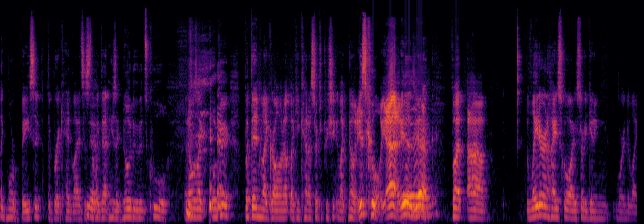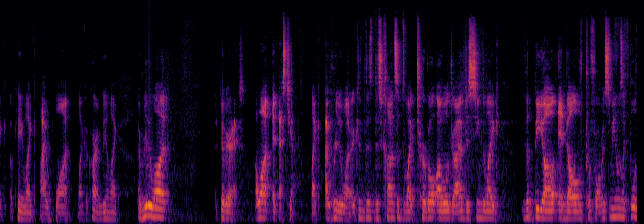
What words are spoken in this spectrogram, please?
like more basic with the brick headlights and stuff Yeah. like that. And he's like, no, dude, it's cool. And I was like, okay. But then like growing up, like he kind of started appreciating, like, no, it is cool. Yeah, it is. Yeah. But um, later in high school, I started getting more into like, okay, like I want like a car and being like, I really want a WRX. I want an STI. Like I really wanted because this, this concept of like turbo all-wheel drive just seemed like the be-all end-all of performance to me. I was like, well,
